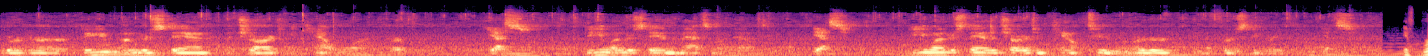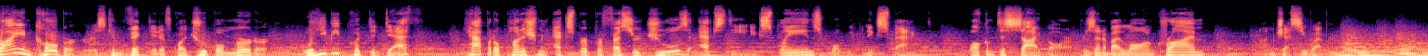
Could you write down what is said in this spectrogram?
Mr. Do you understand the charge in count one? Or Yes. do you understand the maximum penalty? Yes. Do you understand the charge in count two, murder in the first degree? Yes. If Bryan Kohberger is convicted of quadruple murder, will he be put to death? Capital punishment expert Professor Jules Epstein explains what we can expect. Welcome to Sidebar, presented by Law and Crime. I'm Jesse Weber.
